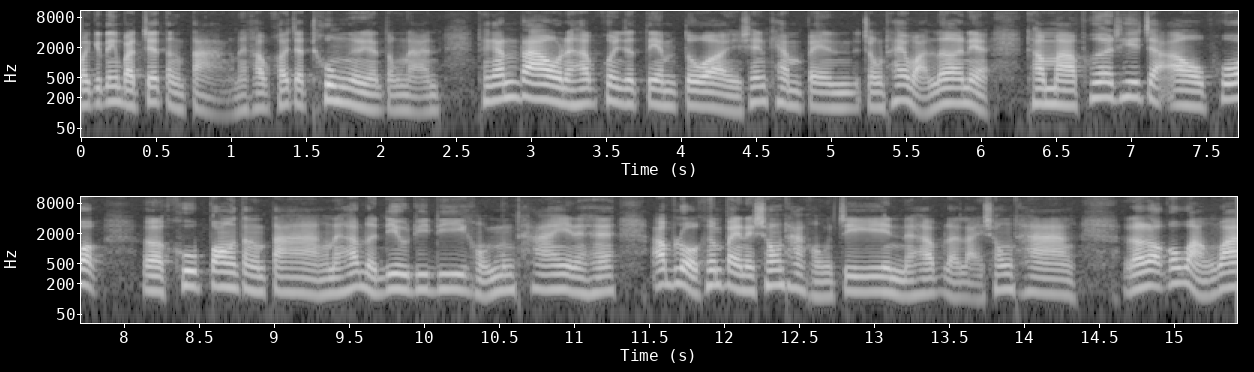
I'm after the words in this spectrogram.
มาร์เก็ตติ้งบัตเจตต่างๆนะครับเขาจะทุ่มเงินกันตรงนั้นทั้งนั้นเรานะครับควรจะเตรียมตัวอย่างเช่นแคมเปญจงไต้หวันเลอร์เนี่ยทำมาเพื่อที่จะเอาพวกคูปองต่างๆนะครับหรือดีลดีๆ ของเมืองไทยนะฮะอัปโหลดขึ้นไปในช่องทางของจีนนะครับหลายๆ ช่องทาง แล้วเราก็หวังว่า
